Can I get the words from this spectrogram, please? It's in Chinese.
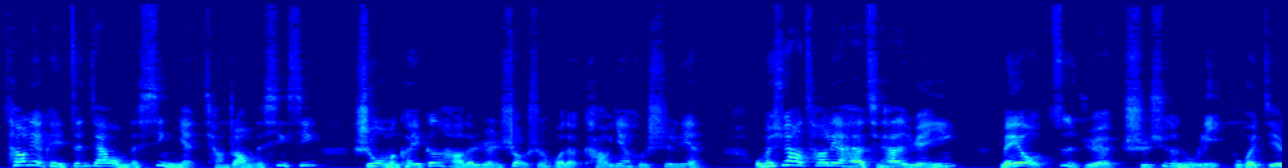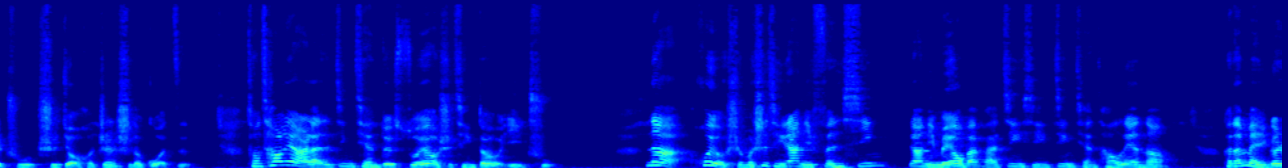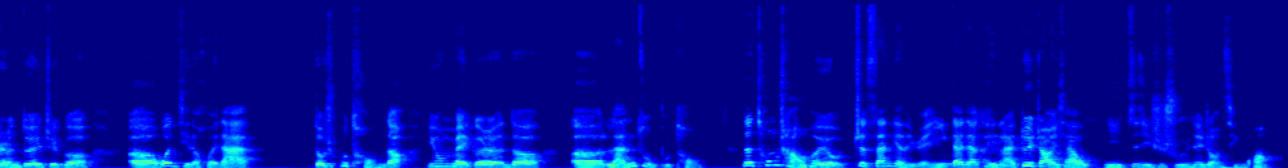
操练可以增加我们的信念，强壮我们的信心，使我们可以更好的忍受生活的考验和试炼。我们需要操练，还有其他的原因。没有自觉持续的努力，不会结出持久和真实的果子。从操练而来的敬虔，对所有事情都有益处。那会有什么事情让你分心，让你没有办法进行敬虔操练呢？可能每个人对这个呃问题的回答都是不同的，因为每个人的呃拦阻不同。那通常会有这三点的原因，大家可以来对照一下你自己是属于哪种情况。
